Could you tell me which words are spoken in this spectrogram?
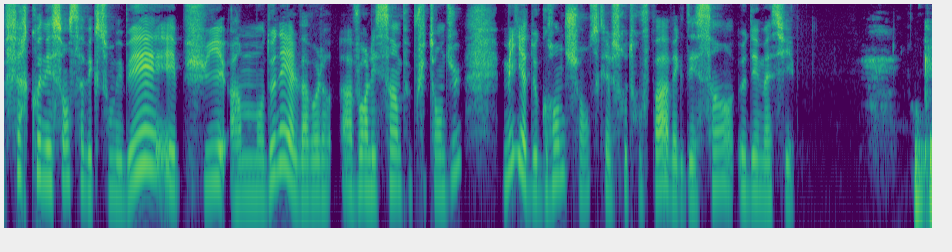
faire connaissance avec son bébé et puis à un moment donné, elle va avoir les seins un peu plus tendus, mais il y a de grandes chances qu'elle se retrouve pas avec des seins œdémaciés. OK,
